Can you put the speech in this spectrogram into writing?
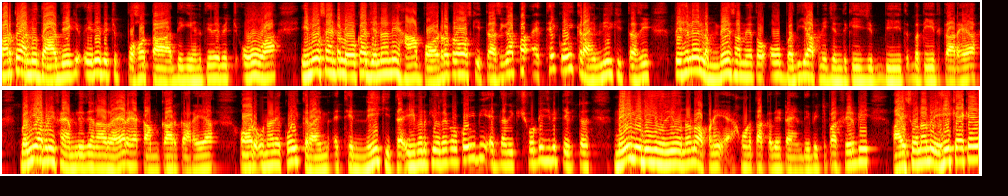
ਪਰ ਤੁਹਾਨੂੰ ਦੱਸ ਦਈਏ ਕਿ ਇਹਦੇ ਵਿੱਚ ਬਹੁਤ ਤਾਦ ਦੀ ਗਿਣਤੀ ਦੇ ਵਿੱਚ ਉਹ ਆ। ਇਨੋਸੈਂਟ ਲੋਕ ਆ ਜਿਨ੍ਹਾਂ ਨੇ ਹਾਂ ਬਾਰਡਰ ਕ੍ਰਾਸ ਕੀਤਾ ਸੀਗਾ ਪਰ ਇੱਥੇ ਕੋਈ ਕ੍ਰਾਈਮ ਨਹੀਂ ਕੀਤਾ ਸੀ। ਪਿਛਲੇ ਲੰਬੇ ਸਮੇਂ ਤੋਂ ਉਹ ਵਧੀਆ ਆਪਣੀ ਜ਼ਿੰਦਗੀ ਬੀਤ, ਬਤੀਤ ਕਰ ਰਿਹਾ, ਵਧੀਆ ਆਪਣੀ ਫੈਮਿਲੀ ਦੇ ਨਾਲ ਰਹਿ ਰਿਹਾ, ਕੰਮਕਾਰ ਕਰ ਰਿਹਾ ਔਰ ਉਹਨਾਂ ਨੇ ਕੋਈ ਕ੍ਰਾਈਮ ਇੱਥੇ ਨਹੀਂ ਕੀਤਾ। ਈਵਨ ਕਿ ਉਹਦੇ ਕੋਲ ਕੋਈ ਵੀ ਇਦਾਂ ਦੀ ਛੋਟੀ ਜਿਹੀ ਵੀ ਟਿਕਟ ਨਹੀਂ ਮਿਲੀ ਹੋਈ, ਉਹਨਾਂ ਨੂੰ ਆਪਣੇ ਹੁਣ ਤੱਕ ਦੇ ਟਾਈਮ ਦੇ ਵਿੱਚ, ਪਰ ਫਿਰ ਵੀ ਆਈਸ ਉਹਨਾਂ ਨੂੰ ਇਹੀ ਕਹਿ ਕੇ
